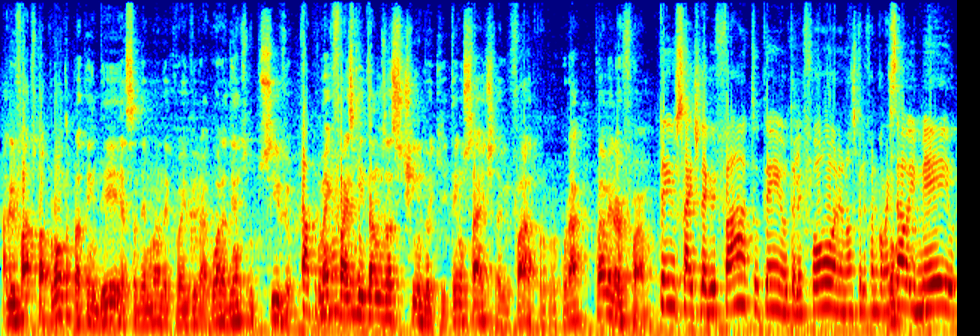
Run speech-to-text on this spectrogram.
A Grifato está pronta para atender essa demanda que vai vir agora dentro do possível? Tá como é que faz quem está nos assistindo aqui? Tem o site da Grifato para procurar? Qual é a melhor forma? Tem o site da Grifato, tem o telefone, o nosso telefone comercial, o e-mail.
